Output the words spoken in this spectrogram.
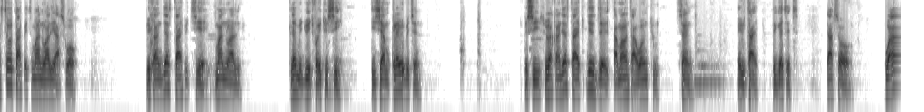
still type it manually as well. You can just type it here manually. Let me do it for you to see. You see, I'm clear everything. You see, so I can just type this the amount I want to send. And you type, you get it. That's all. One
